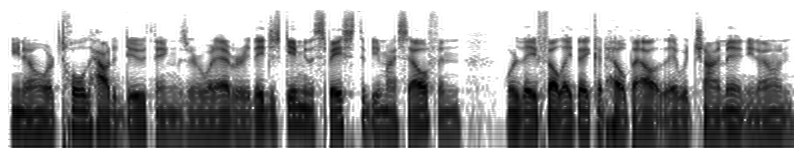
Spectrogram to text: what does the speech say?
you know, or told how to do things or whatever. They just gave me the space to be myself and where they felt like they could help out, they would chime in, you know, and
